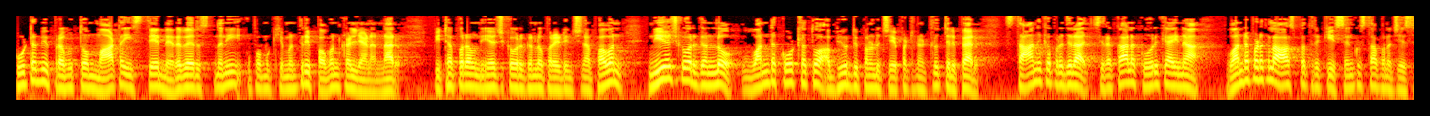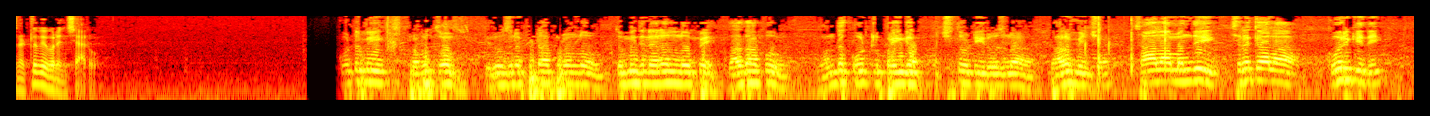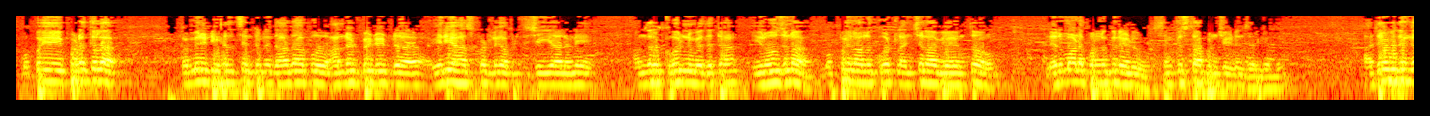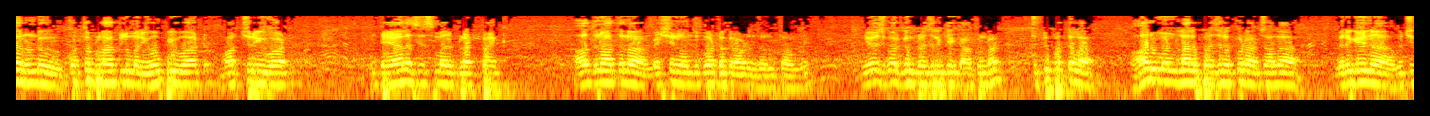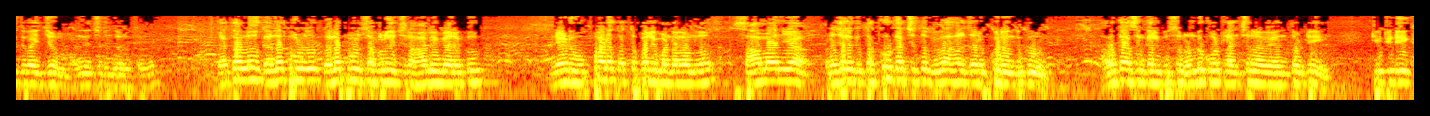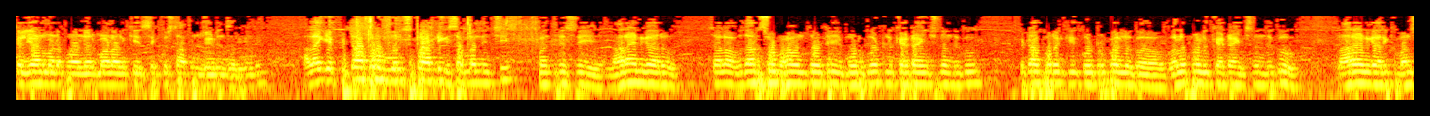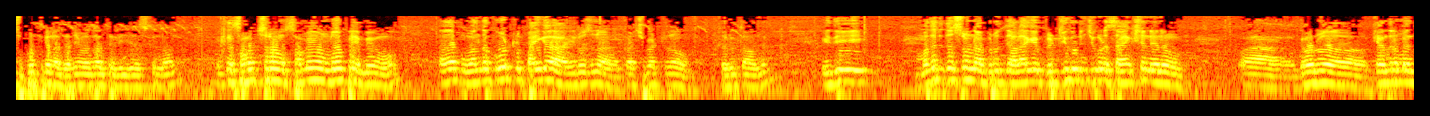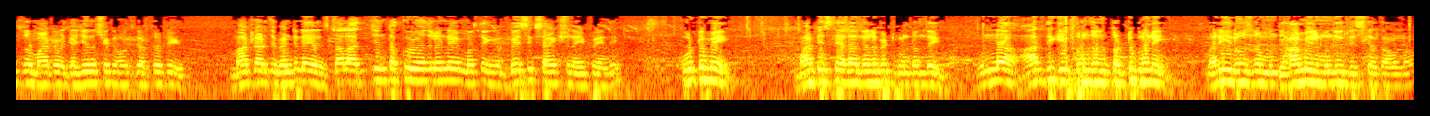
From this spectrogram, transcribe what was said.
కూటమి ప్రభుత్వం మాట ఇస్తే నెరవేరుస్తుందని ఉప ముఖ్యమంత్రి పవన్ కళ్యాణ్ అన్నారు. పిఠాపురం నియోజకవర్గంలో పర్యటించిన పవన్ నియోజకవర్గంలో వంద కోట్లతో అభివృద్ధి పనులు చేపట్టినట్లు తెలిపారు. స్థానిక ప్రజల చిరకాల కోరిక అయిన వంద పడకల ఆసుపత్రికి శంకుస్థాపన చేసినట్లు వివరించారు. కూటమి ప్రభుత్వం ఈ రోజున పిఠాపురంలో తొమ్మిది నెలల్లోపే దాదాపు వంద కోట్ల పైగా ఖర్చుతోటి ఈ రోజున ప్రారంభించాం చాలా మంది చిరకాల కోరిక ఇది. ముప్పై పడకల కమ్యూనిటీ హెల్త్ సెంటర్ని దాదాపు హండ్రెడ్ బెడెడ్ uh, ఏరియా హాస్పిటల్గా అభివృద్ధి చేయాలని అందరూ కోరిన మీదట ఈ రోజున ముప్పై నాలుగు కోట్ల అంచనా వ్యయంతో నిర్మాణ పనులకు నేడు శంకుస్థాపన చేయడం జరిగింది. అదేవిధంగా రెండు కొత్త బ్లాక్లు మరి OP ward mortuary ward dialysis మరి బ్లడ్ బ్యాంక్ అధునాతన మెషిన్లు అందుబాటులోకి రావడం జరుగుతోంది నియోజకవర్గం ప్రజలకే కాకుండా చుట్టుపక్కల ఆరు మండలాల ప్రజలకు కూడా చాలా మెరుగైన ఉచిత వైద్యం అందించడం జరుగుతుంది. గతంలో గల్లపూడు గొల్లపూడి సభలో ఇచ్చిన హామీ మేరకు నేడు ఉప్పాడ కొత్తపల్లి మండలంలో సామాన్య ప్రజలకు తక్కువ ఖర్చుతో వివాహాలు జరుపుకునేందుకు అవకాశం కల్పిస్తూ రెండు కోట్ల అంచనా వ్యయంతో టీటీడీ కళ్యాణ మండపం నిర్మాణానికి శంకుస్థాపన చేయడం జరిగింది. అలాగే పిఠాపురం మున్సిపాలిటీకి సంబంధించి మంత్రి శ్రీ నారాయణ గారు చాలా ఉదార స్వభావంతో మూడు కోట్లు కేటాయించినందుకు పిఠాపురంకి కోటి రూపాయలు గొ- కేటాయించినందుకు నారాయణ గారికి మనస్ఫూర్తిగా ధన్యవాదాలు తెలియజేస్తున్నాం. ఇంకా సంవత్సరం సమయం లోపే మేము దాదాపు వంద కోట్లు పైగా ఈ రోజున ఖర్చు పెట్టడం జరుగుతూ ఉంది ఇది మొదటి దశలో అభివృద్ధి అలాగే బ్రిడ్జ్ గురించి కూడా శాంక్షన్ నేను గౌరవ కేంద్ర మంత్రితో మాట్లాడి గజేంద్ర శేఖర్ గారితో మాట్లాడితే వెంటనే చాలా అత్యంత తక్కువ వ్యవధిలోనే మొత్తం ఇంకా బేసిక్ శాంక్షన్ అయిపోయింది. కూటమి మాటిస్తే ఎలా నిలబెట్టుకుంటుంది? ఉన్న ఆర్థిక ఇబ్బందులను తట్టుకొని మరీ ఈ రోజున ముందు హామీలు ముందుకు తీసుకెళ్తా ఉన్నాం.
